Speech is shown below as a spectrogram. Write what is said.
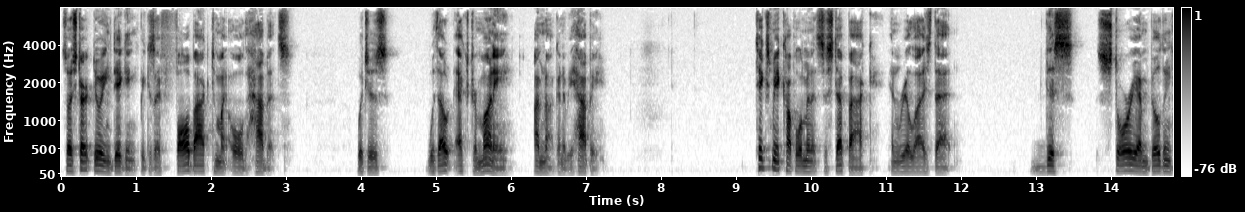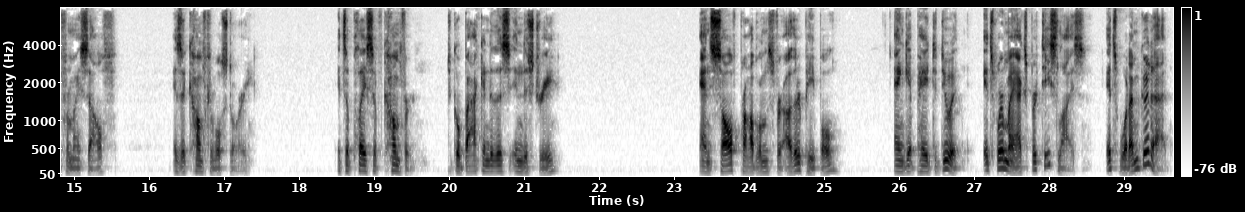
So I start doing digging because I fall back to my old habits, which is without extra money, I'm not going to be happy. It takes me a couple of minutes to step back and realize that this story I'm building for myself is a comfortable story. It's a place of comfort to go back into this industry and solve problems for other people and get paid to do it. It's where my expertise lies. It's what I'm good at.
